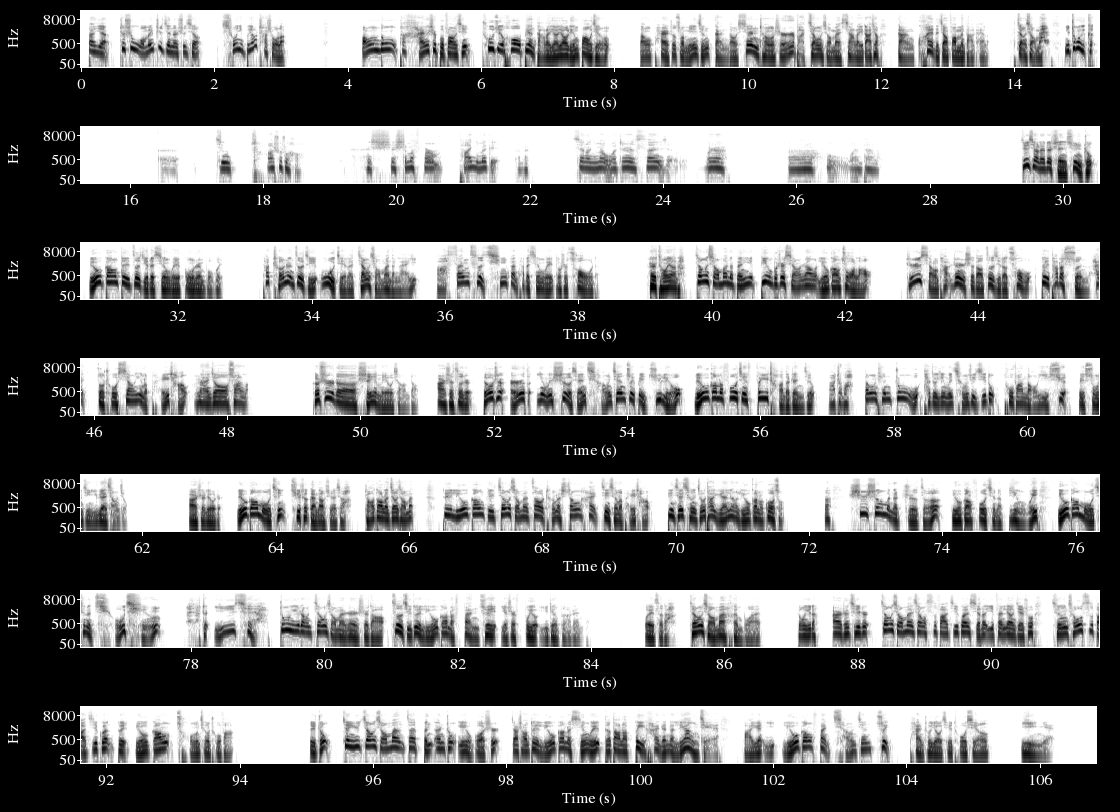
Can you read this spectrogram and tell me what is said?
大爷，这是我们之间的事情。”求你不要插手了，房东他还是不放心，出去后便打了幺幺零报警。当派出所民警赶到现场时，把江小曼吓了一大跳，赶快的将房门打开了。江小曼，你终于可……呃，警察叔叔好，是什么风把你们给……啊，不是，见到你们我真是三，不是，啊，完蛋了。接下来的审讯中，刘刚对自己的行为供认不讳，他承认自己误解了江小曼的来意啊，三次侵犯他的行为都是错误的。而同样的，江小曼的本意并不是想让刘刚坐牢，只想他认识到自己的错误，对他的损害做出相应的赔偿，那也就算了。可是呢，谁也没有想到。二十四日，得知儿子因为涉嫌强奸罪被拘留，刘刚的父亲非常的震惊啊！这不，当天中午他就因为情绪激动，突发脑溢血，被送进医院抢救。二十六日，刘刚母亲驱车赶到学校，找到了江小曼，对刘刚给江小曼造成的伤害进行了赔偿，并且请求他原谅刘刚的过错。啊，师生们的指责，刘刚父亲的病危，刘刚母亲的求情，哎呀，这一切呀！终于让江小曼认识到自己对刘刚的犯罪也是负有一定责任的。为此的江小曼很不安。终于的二十七日，江小曼向司法机关写了一份谅解书，请求司法机关对刘刚从轻处罚。最终，鉴于江小曼在本案中也有过失，加上对刘刚的行为得到了被害人的谅解，法院以刘刚犯强奸罪判处有期徒刑一年。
